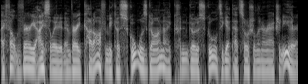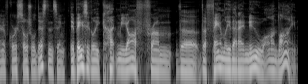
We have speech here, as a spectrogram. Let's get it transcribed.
I felt very isolated and very cut off. And because school was gone, I couldn't go to school to get that social interaction either. And of course, social distancing, it basically cut me off from the the family that I knew online.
